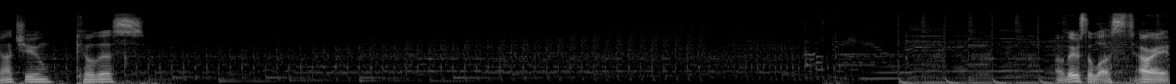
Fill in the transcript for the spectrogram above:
Got you. Kill this. Oh, there's the lust. All right.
